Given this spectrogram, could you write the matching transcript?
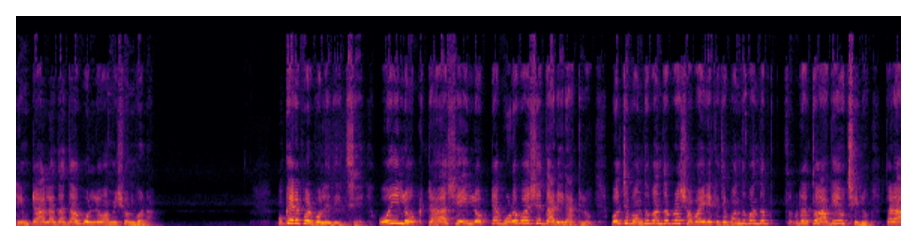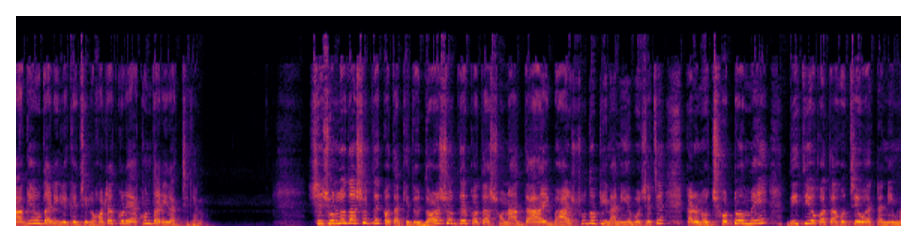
ডিমটা আলাদা দাও বললেও আমি শুনব না। মুখের ওপর বলে দিচ্ছে, ওই লোকটা, সেই লোকটা বুড়ো বয়সে দাড়ি রাখল। বলছে বন্ধু বান্ধবরা সবাই রেখেছে বন্ধু বান্ধবরা তো আগেও ছিল, তারা আগেও দাড়ি রেখেছিল, হঠাৎ করে এখন দাঁড়িয়ে রাখছে কেন? সে শুনলো দর্শকদের কথা, কিন্তু দর্শকদের কথা শোনা দায় ভার শুধু টিনা নিয়ে বসেছে। কারণ ও ছোট মেয়ে, দ্বিতীয় কথা হচ্ছে ও একটা নিম্ন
